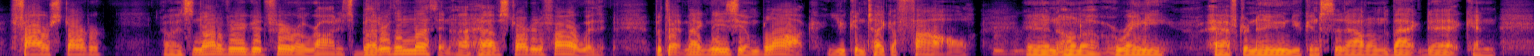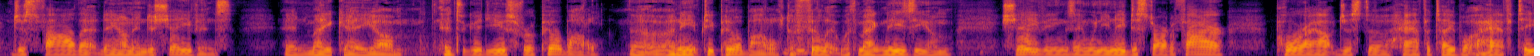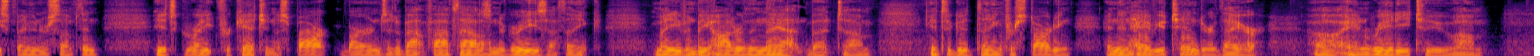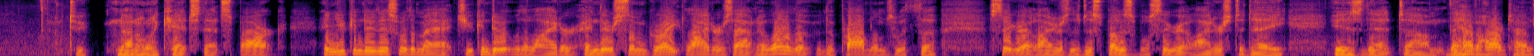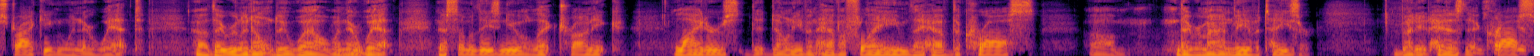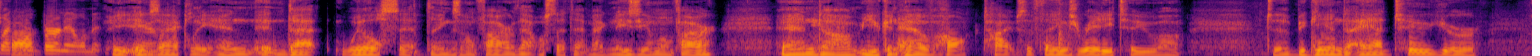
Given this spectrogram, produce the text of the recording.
fire starter. Uh, it's not a very good ferro rod. It's better than nothing. I have started a fire with it, but that magnesium block, you can take a file, and on a rainy afternoon, you can sit out on the back deck and just file that down into shavings and make a. Um, it's a good use for a pill bottle, uh, an empty pill bottle to fill it with magnesium shavings. And when you need to start a fire, pour out just a half a table, a half a teaspoon or something. It's great for catching a spark. Burns at about five thousand degrees, I think. May even be hotter than that, but um, it's a good thing for starting. And then have your tinder there uh, and ready to. Um, to not only catch that spark, and you can do this with a match, you can do it with a lighter, and there's some great lighters out. Now, one of the, the problems with the cigarette lighters, the disposable cigarette lighters today, is that um, they have a hard time striking when they're wet. Uh, they really don't do well when they're wet. Now, some of these new electronic lighters that don't even have a flame, they have the cross. Um, they remind me of a taser but it has that It's like, cross like spark. burn element. E- Yeah. Exactly, and, and that will set things on fire. That will set that magnesium on fire, and um, you can have all types of things ready to uh, to begin to add to your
